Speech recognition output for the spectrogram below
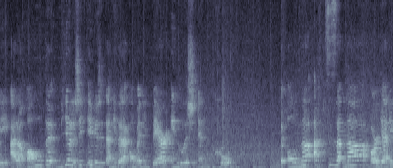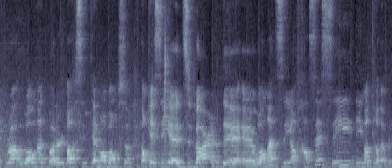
et à la menthe, biologique et végétarien de la compagnie Bear English Co. On a Artisanat Organic Raw Walnut Butter. Oh, c'est tellement bon ça! Donc, c'est euh, du beurre de euh, walnut. C'est en français, c'est des noix de Grenoble.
